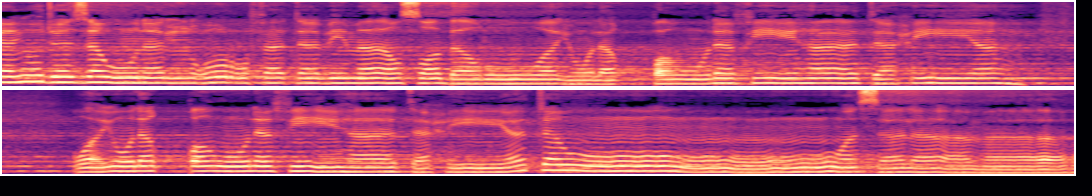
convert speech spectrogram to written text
يجزون الغرفة بما صبروا ويلقون فيها تحية ويلقون فيها تحية وسلاما.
